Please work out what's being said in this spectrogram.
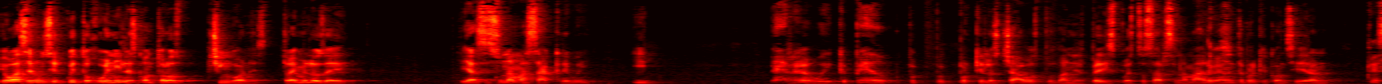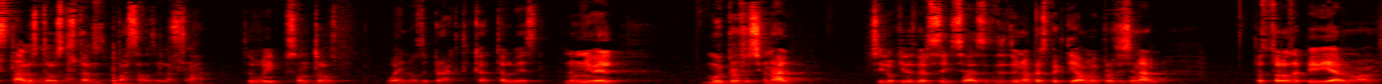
Yo voy a hacer un circuito juveniles con toros chingones. Tráemelos de Eddie. Y haces una masacre, güey. Y verga, güey, qué pedo. Por- por- porque los chavos pues van a ir predispuestos a darse la madre, obviamente porque consideran Que a están los toros que están pasados de lanza. Ajá. Entonces, güey, son toros buenos de práctica, tal vez, en un nivel muy profesional. Si lo quieres ver así, desde una perspectiva muy profesional, pues toros de PBR, no mames.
